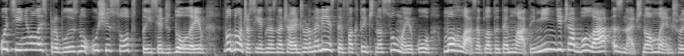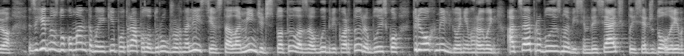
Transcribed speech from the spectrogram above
оцінювалась приблизно у 600 тисяч доларів. Водночас, як зазначають журналісти, фактична сума, яку могла заплатити мати Міндіча, була значно меншою. Згідно з документами, які потрапили до рук журналістів, Стела Міндіч сплатила за обидві квартири близько 3 мільйонів гривень, а це приблизно 80 тисяч доларів.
